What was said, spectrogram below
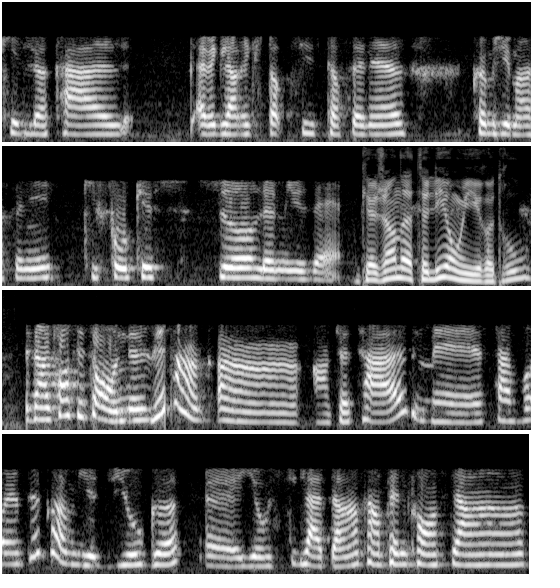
qui est locale avec leur expertise personnelle, comme j'ai mentionné, qui focus sur le musée. Quel genre d'atelier on y retrouve? Dans le fond, c'est ça. On a huit en, total, mais ça va un peu comme il y a du yoga. Euh, il y a aussi de la danse en pleine conscience.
